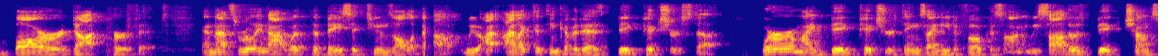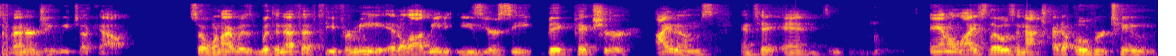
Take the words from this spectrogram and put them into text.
bar or dot perfect. And that's really not what the basic tune's all about. We I, I like to think of it as big picture stuff. Where are my big picture things I need to focus on? And we saw those big chunks of energy we took out. So when I was with an FFT, for me, it allowed me to easier see big picture items and to and analyze those and not try to over tune.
